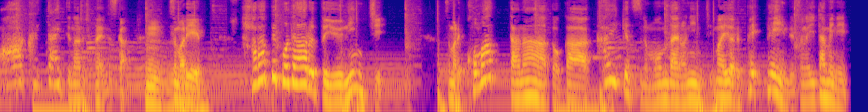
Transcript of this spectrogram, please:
ああ、食いたいってなるじゃないですか。うん、つまり、腹ペコであるという認知。つまり困ったなとか、解決する問題の認知、まあ、いわゆるペペインですね、痛みに。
